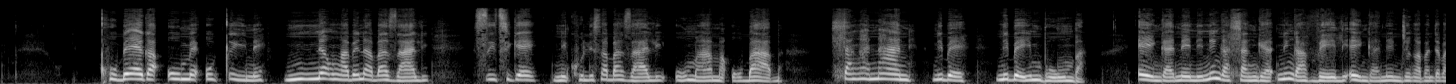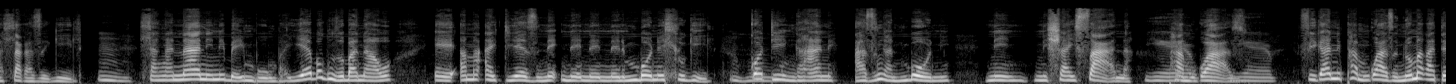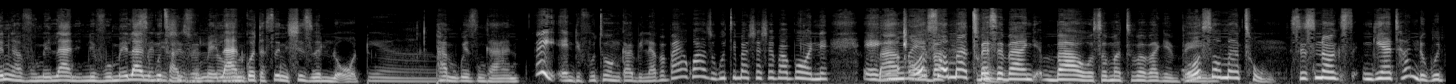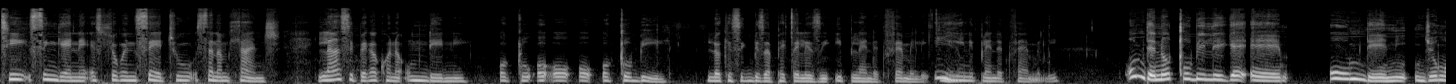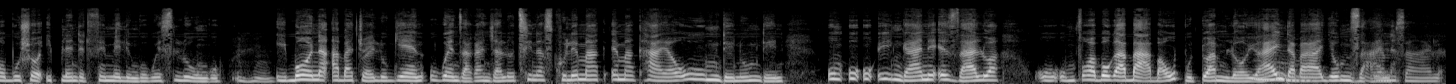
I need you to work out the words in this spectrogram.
Qhubeka ume uqine n- ungabe nabazali sithi ke nikhulisa abazali umama ubaba hlanganani nibe nibe imbumba einganeni ningahlange ningaveli einganeni njengabantu abahlakazekile. Hlanganani nibe imbumba. Yebo kuzoba nawo eh ama ideas ne- ne- ne- nembono ehlukile. Kodwa ingane azinganiboni ni nishayisana phambi kwazo. Fikani phambi kwazo noma kade ningavumelani nivumelani ukuthi Senishizwe alivumelani elilodwa. kodwa senishizwe lodwa yeah. phambi kwezingane. Hey and futhi onkabi laba bayakwazi ukuthi basheshe babone eh, Ba- inxeba osomathuba. bese bange bawo somathuba bangempela. Osomathuba Sisnox ngiyathanda ukuthi singene esihlokweni sethu sanamhlanje. La sibheka khona umndeni oqu- o- o- o- oxubile. Lokho sikubiza phecelezi i-blended family. Iyini blended family? Umndeni oxubili ke eh umndeni njengoba usho iblended family ngokwesilungu ibona abajwayele ukuyen- ukwenza kanjalo. Thina sikhule ema- emakhaya umndeni umndeni. Um- ingane ezalwa umfowabo kababa ubhuti wami loyo hayi indaba yomzala.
